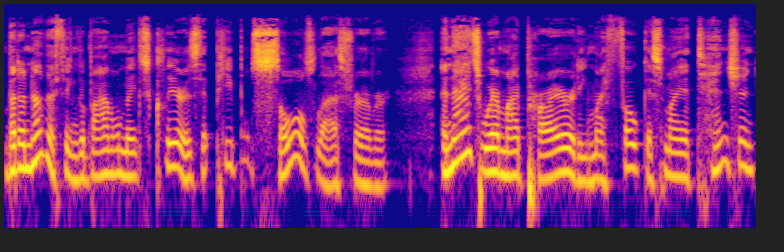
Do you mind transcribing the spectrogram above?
But another thing the Bible makes clear is that people's souls last forever. And that's where my priority, my focus, my attention,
